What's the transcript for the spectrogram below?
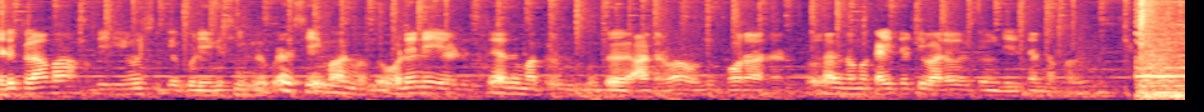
எடுக்கலாமா அப்படின்னு யோசிக்கக்கூடிய விஷயங்களை கூட சீமான் வந்து உடனே எடுத்து அது மக்களுக்கு ஆதரவாக வந்து போராடுறது அதை நம்ம கைத்தட்டி வரவேற்க வேண்டியது தான் நம்ம.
